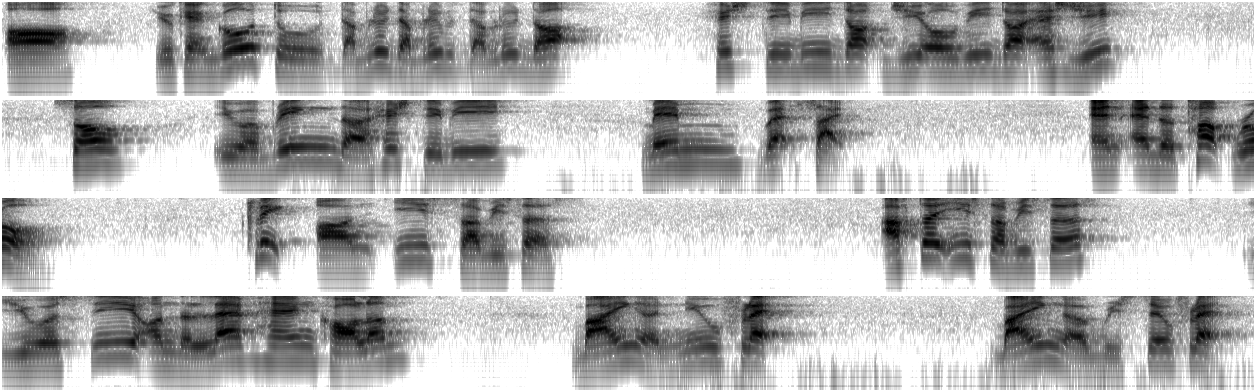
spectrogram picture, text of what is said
or you can go to www.hdb.gov.sg so it will bring the HDB main website. And at the top row click on e-services. After e-services you will see on the left hand column buying a new flat, buying a resale flat,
